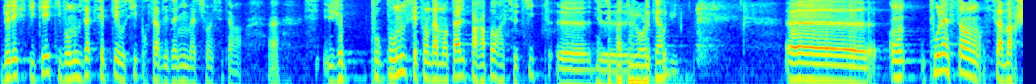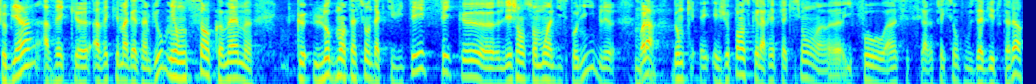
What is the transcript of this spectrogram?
de l'expliquer, qui vont nous accepter aussi pour faire des animations, etc. Hein. Je, pour, pour, nous, c'est fondamental par rapport à ce type euh, de, c'est pas toujours le cas. produit. Euh, on, pour l'instant, ça marche bien avec euh, avec les magasins bio, mais on sent quand même que l'augmentation d'activité fait que euh, les gens sont moins disponibles. Mhm. Voilà. Donc, et, je pense que la réflexion, euh, il faut, hein, c'est la réflexion que vous aviez tout à l'heure,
